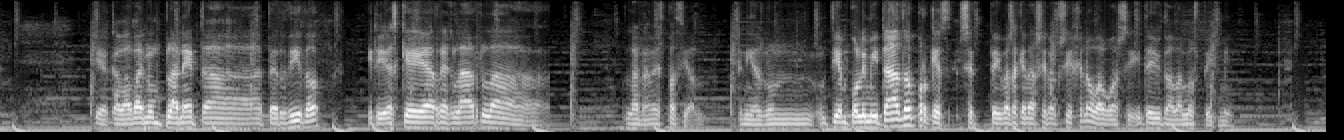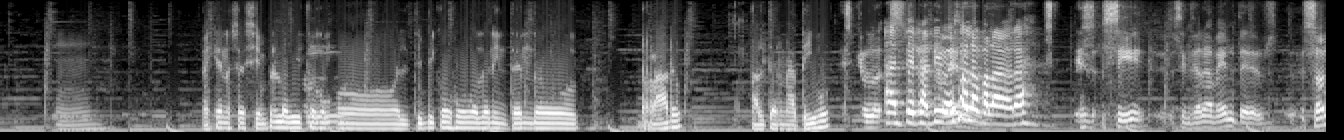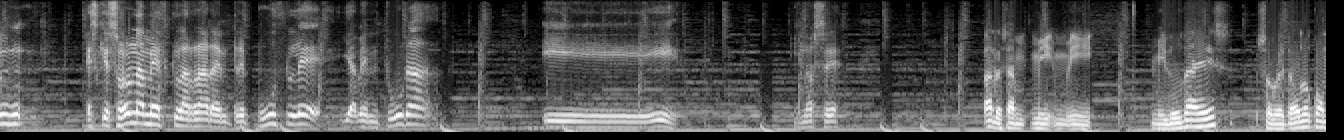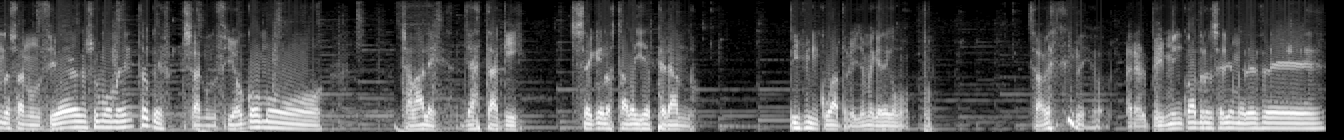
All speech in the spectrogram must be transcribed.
que acababa en un planeta perdido y tenías que arreglar la, la nave espacial. Tenías un, un tiempo limitado porque se- te ibas a quedar sin oxígeno o algo así y te ayudaban los Pikmin. Es que no sé, siempre lo he visto Mm. como el típico juego de Nintendo raro, alternativo. Es que Alternativo, esa es la palabra. es- sí, sinceramente. Son. Es que son una mezcla rara entre puzzle y aventura. Y. Y no sé. Claro, o sea, mi, mi, mi duda es, sobre todo cuando se anunció en su momento, que se anunció como, chavales, ya está aquí. Sé que lo estabais esperando. Pikmin 4, y yo me quedé como... ¿sabes? Digo, pero el Pikmin 4 en serio merece,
